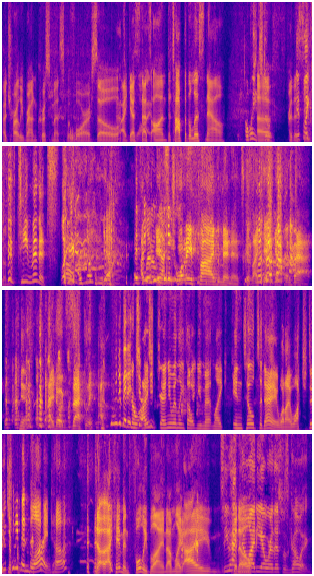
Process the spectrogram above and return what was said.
a Charlie Brown Christmas before, so That's I guess that's on the top of the list now. Oh, wait, uh, so for this it's like 15 minutes. Like, Yeah, It's I literally think not It's 25 minutes because I can't get them back. Yeah. I know exactly how. Wait a minute. No, Joe, I genuinely thought you meant like until today when I watched it. you to came in blind, huh? No, I came in fully blind. I'm like, I, so you had know, no idea where this was going.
